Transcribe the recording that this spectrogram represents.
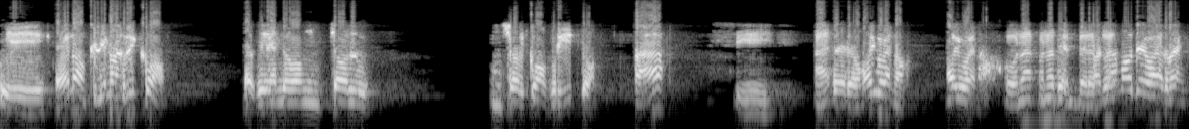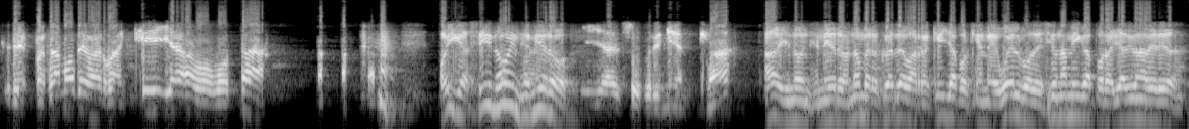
Y bueno, un clima rico. Está haciendo un sol, un sol con frito. ¿Ah? Sí. Ah, Pero muy bueno, muy bueno. una, una temperatura. Pasamos de, Barran de- pasamos de Barranquilla a Bogotá. Oiga, sí, ¿no, ingeniero? Y el sufrimiento. ¿Ah? Ay, no, ingeniero, no me recuerde Barranquilla porque me vuelvo, decía una amiga por allá de una vereda.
